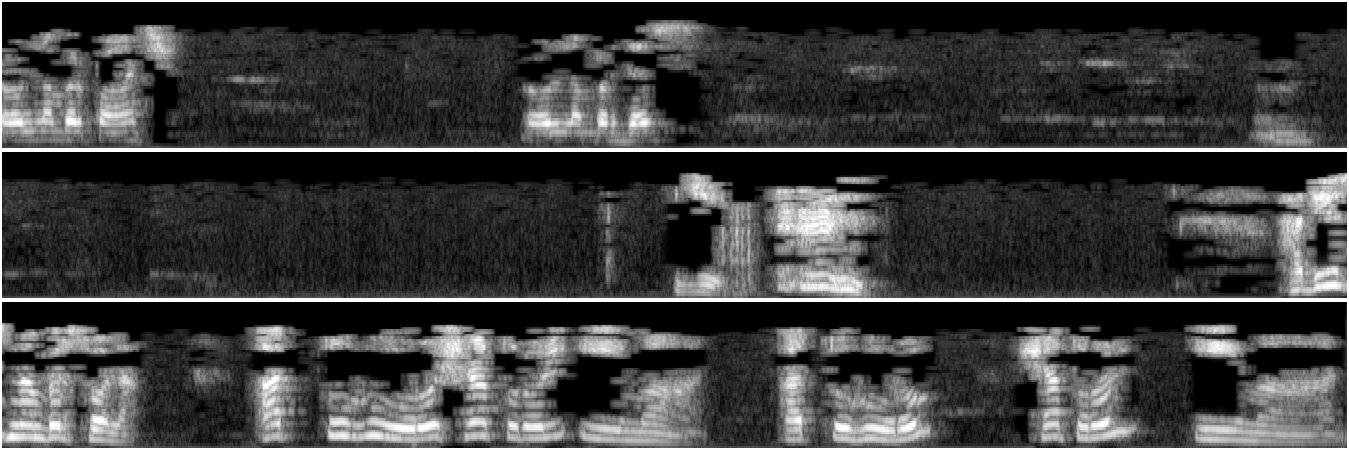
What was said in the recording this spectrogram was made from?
رول نمبر پانچ۔ رول نمبر دس۔ جی۔ حدیث نمبر سولہ۔ اتہور شطر المان اتہور شطر المان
